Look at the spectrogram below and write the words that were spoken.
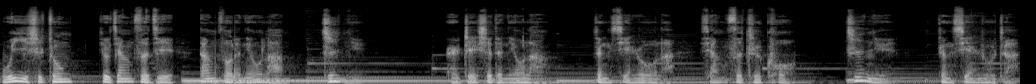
无意识中就将自己当做了牛郎织女。而这时的牛郎正陷入了相思之苦，织女。正陷入着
